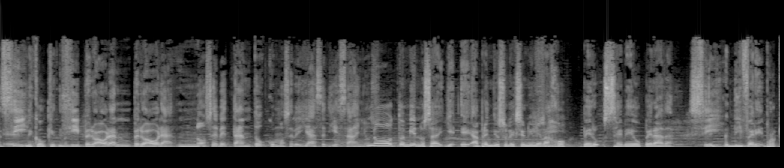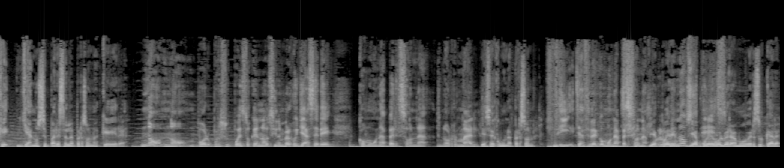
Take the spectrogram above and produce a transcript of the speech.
Sí, eh, Nicole Kidman. Sí, pero ahora, pero ahora no se ve tanto como se veía hace 10 años. No, también, o sea, eh, aprendió su lección y le bajó, pero se ve operada. Sí. Eh, difere- porque ya no se parece a la persona que era. No, no, por, por supuesto que no. Sin embargo, ya se ve como una persona normal. Ya sea como una persona. Sí, ya se ve como una persona. ya por lo puede, menos ya puede eso. volver a mover su cara.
